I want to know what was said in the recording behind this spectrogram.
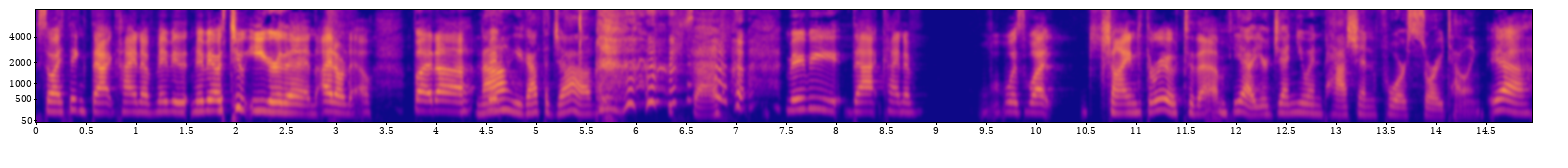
So I think that kind of maybe maybe I was too eager then. I don't know. But uh No, you got the job. so maybe that kind of was what shined through to them. Yeah, your genuine passion for storytelling. Yeah.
